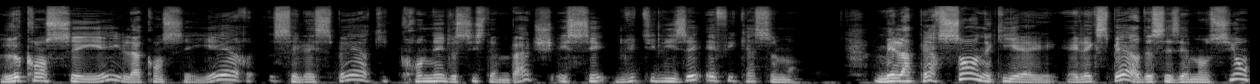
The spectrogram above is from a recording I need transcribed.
Le conseiller, la conseillère, c'est l'expert qui connaît le système batch et sait l'utiliser efficacement. Mais la personne qui est, est l'expert de ses émotions,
